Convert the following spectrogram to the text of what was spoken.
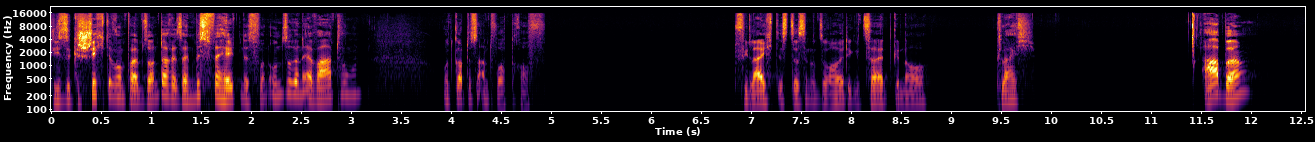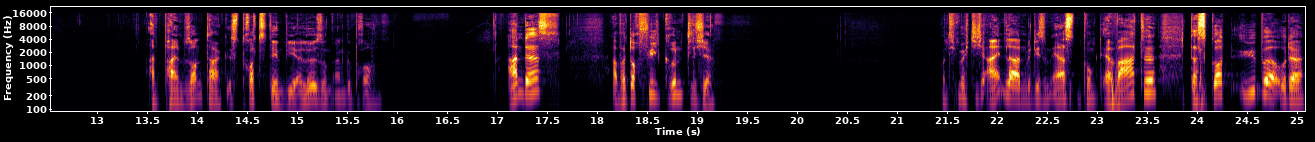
Diese Geschichte von Palmsonntag ist ein Missverhältnis von unseren Erwartungen und Gottes Antwort darauf. Vielleicht ist das in unserer heutigen Zeit genau gleich. Aber an Palmsonntag ist trotzdem die Erlösung angebrochen. Anders, aber doch viel gründlicher. Und ich möchte dich einladen mit diesem ersten Punkt. Erwarte, dass Gott über oder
